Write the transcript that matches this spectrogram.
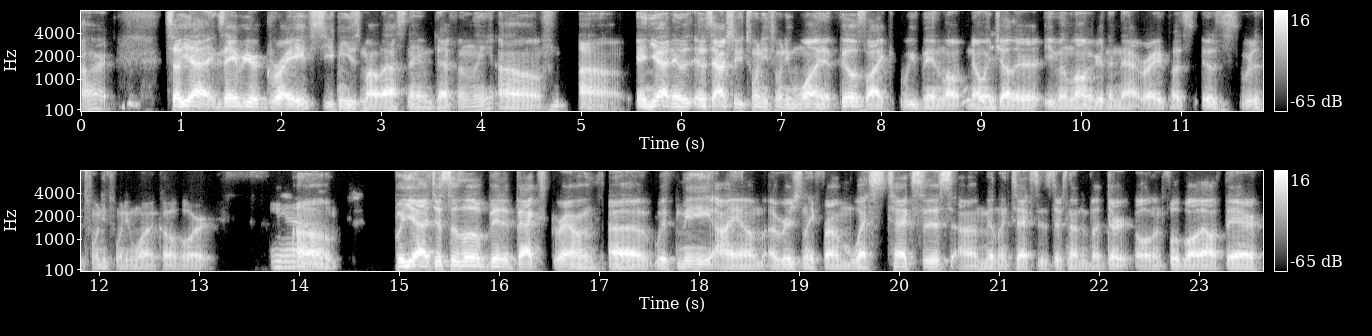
All right. So yeah, Xavier Graves. You can use my last name definitely. Um, uh, and yeah, it was, it was actually 2021. It feels like we've been long, knowing each other even longer than that, right? Plus, it was we're the 2021 cohort. Yeah. Um, but yeah, just a little bit of background uh, with me. I am originally from West Texas, uh, Midland, Texas. There's nothing but dirt, oil, and football out there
